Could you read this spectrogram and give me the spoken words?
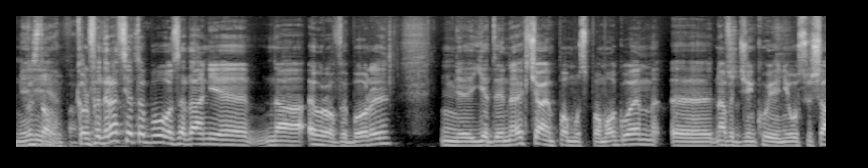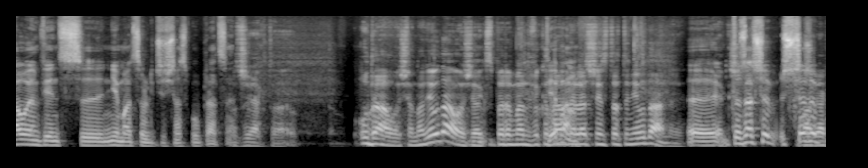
nie, nie. Konfederacja to było zadanie na eurowybory. mm, Jedyne. Chciałem pomóc, pomogłem. E, Nawet dziękuję, nie usłyszałem, więc e, nie ma co liczyć na współpracę. Znaczy jak to? Udało się, no nie udało się. Eksperyment wykonany, pan- lecz niestety nieudany. E, To znaczy, szczerze,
